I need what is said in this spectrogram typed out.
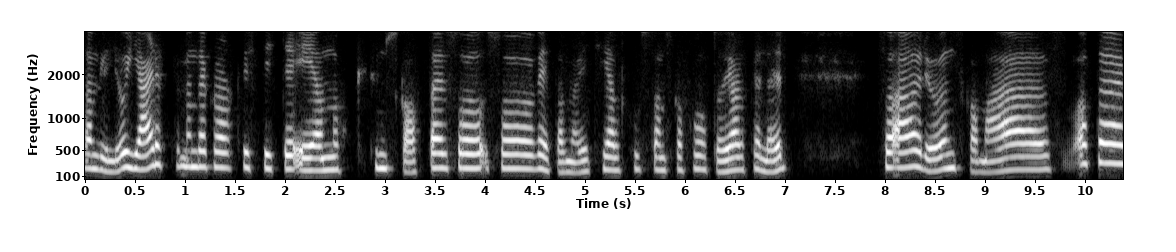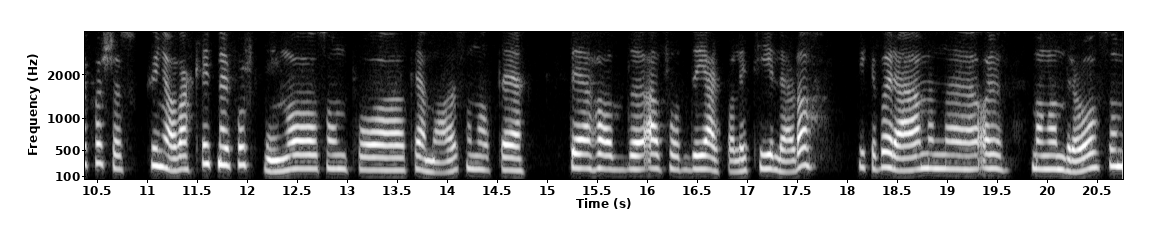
de, vil jo, hjelpe. Men det er klart, hvis det ikke er nok kunnskap der, så, så vet de ikke helt hvordan de skal få til å hjelpe heller. Så jeg har jo ønska meg at det kanskje kunne ha vært litt mer forskning og sånn på temaet, sånn at det, det hadde jeg fått hjelpa litt tidligere, da. Ikke bare jeg, men uh, mange andre òg som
